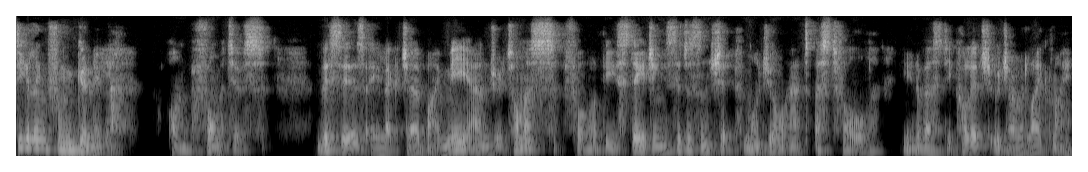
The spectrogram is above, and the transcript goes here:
Stealing from Gunhild on Performatives. This is a lecture by me, Andrew Thomas, for the Staging Citizenship module at Østfold University College, which I would like my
